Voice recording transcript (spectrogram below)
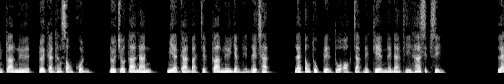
ณกล้ามเนื้อด้วยกันทั้งสองคน โดยโจต้านั้นมีอาการบาดเจ็บกล้ามเนื้ออย่างเห็นได้ชัด และต้องถูกเปลี่ยนตัวออกจากในเกมในนาที 54 และ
